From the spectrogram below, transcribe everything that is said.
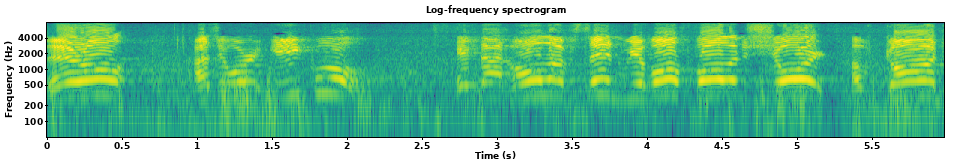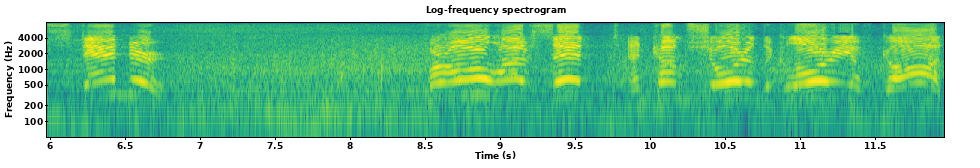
They're all, as it were, equal in that all have sinned. We have all fallen short of God's standard. For all have sinned and come short of the glory of God.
